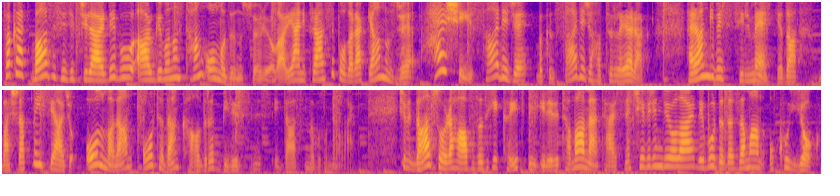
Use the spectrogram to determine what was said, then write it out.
Fakat bazı fizikçiler de bu argümanın tam olmadığını söylüyorlar. Yani prensip olarak yalnızca her şeyi sadece bakın sadece hatırlayarak herhangi bir silme ya da başlatma ihtiyacı olmadan ortadan kaldırabilirsiniz iddiasında bulunuyorlar. Şimdi daha sonra hafızadaki kayıt bilgileri tamamen tersine çevirin diyorlar ve burada da zaman oku yok.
